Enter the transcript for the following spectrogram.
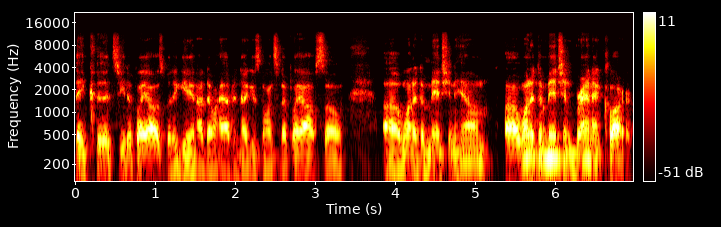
they could see the playoffs. But again, I don't have the Nuggets going to the playoffs, so uh, wanted to mention him. Uh, wanted to mention Brandon Clarke.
